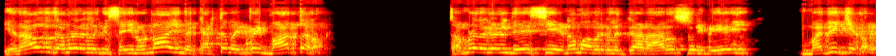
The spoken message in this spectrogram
ஏதாவது தமிழர்களுக்கு செய்யணும்னா இந்த கட்டமைப்பை மாத்தணும். தமிழர்கள் தேசிய இனம் அவர்களுக்கான அரசுரிமையை மதிக்கணும்.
